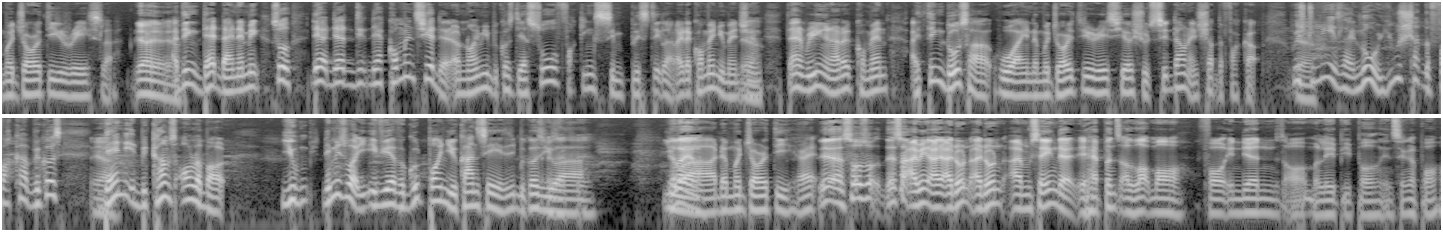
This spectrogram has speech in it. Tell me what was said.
majority race lah. Yeah, yeah, yeah. I think that dynamic. So there, there, there are comments here that annoy me because they are so fucking simplistic. lah. Like the comment you mentioned. Then I'm reading another comment. I think those are who are in the majority race here should sit down and shut the fuck up. Which to me is like, no, you shut the fuck up because Yeah. then it becomes all about you. That means what? If you have a good point, you can't say it because you Exactly. are you like- are the majority, right? Yeah, so so that's why I mean I, I don't I don't I'm saying that it happens a lot more for Indians or Malay people in Singapore.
